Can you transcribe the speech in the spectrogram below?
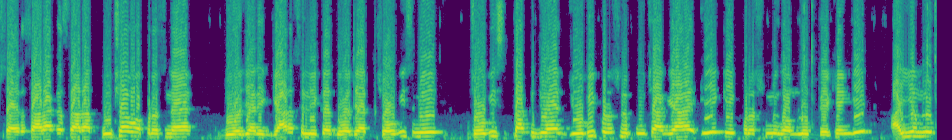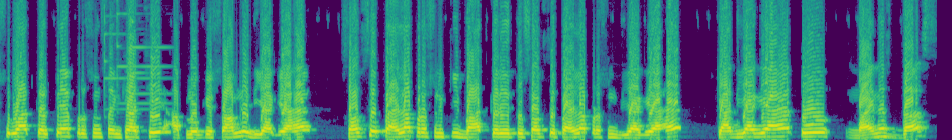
सारा का सारा पूछा हुआ प्रश्न है 2011 से लेकर 2024 में। 24 तक जो है, जो भी प्रश्न पूछा गया है एक एक प्रश्न हम लोग देखेंगे। आइए हम लोग शुरुआत करते हैं। प्रश्न संख्या छह आप लोग के सामने दिया गया है। सबसे पहला प्रश्न की बात करें तो सबसे पहला प्रश्न दिया गया है। क्या दिया गया है? तो माइनस दस,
